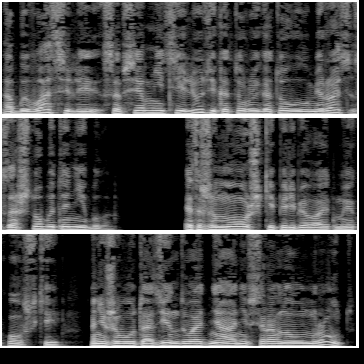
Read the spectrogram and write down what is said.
обыватели совсем не те люди, которые готовы умирать за что бы то ни было. Это же мошки, перебивает Маяковский. Они живут один-два дня, они все равно умрут.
